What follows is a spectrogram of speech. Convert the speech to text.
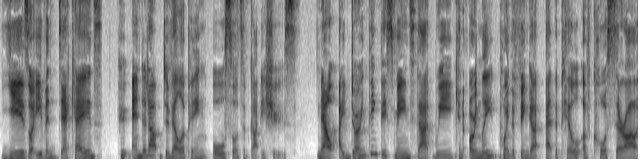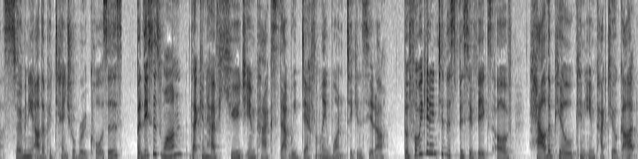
years, or even decades who ended up developing all sorts of gut issues. Now, I don't think this means that we can only point the finger at the pill. Of course, there are so many other potential root causes, but this is one that can have huge impacts that we definitely want to consider. Before we get into the specifics of how the pill can impact your gut,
